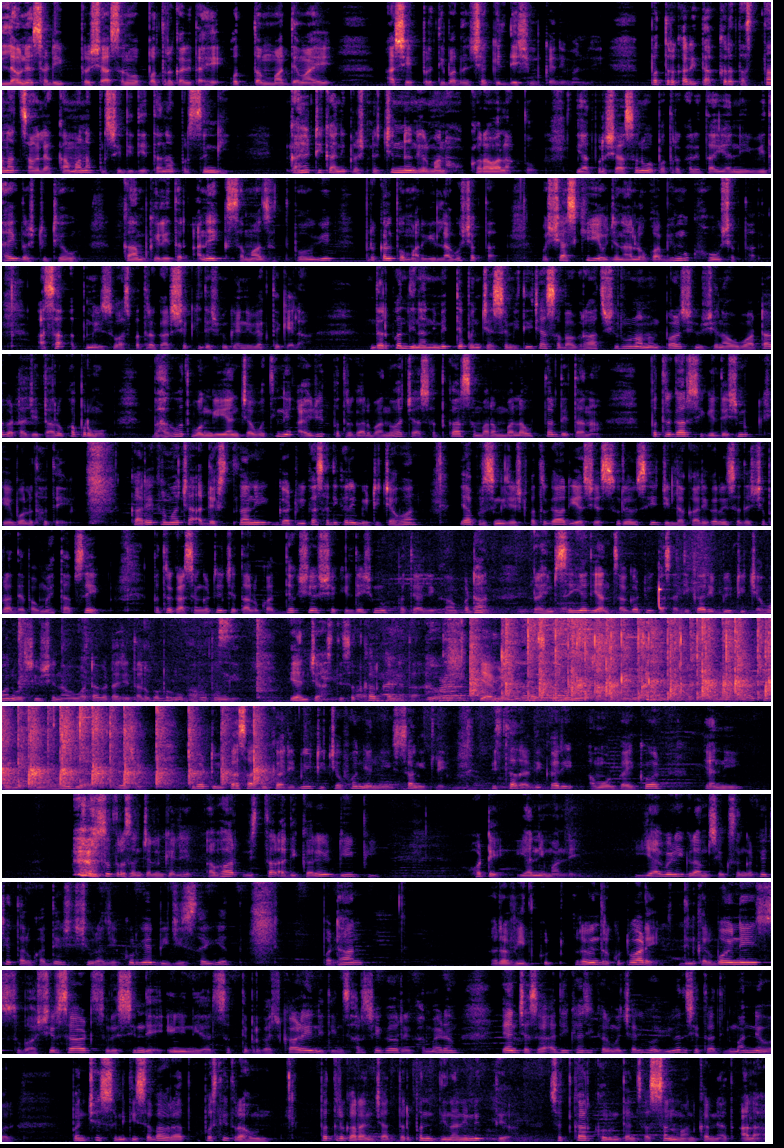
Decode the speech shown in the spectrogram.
लावण्यासाठी प्रशासन व पत्रकारिता हे उत्तम माध्यम आहे असे प्रतिपादन शकील देशमुख यांनी मानले. पत्रकारिता करत असताना चांगल्या कामांना प्रसिद्धी देताना प्रसंगी काही ठिकाणी प्रश्नचिन्ह निर्माण हो- करावा लागतो. यात प्रशासन व पत्रकारिता यांनी विधायक दृष्टी ठेवून काम केले तर अनेक समाजोपयोगी प्रकल्प मार्गी लागू शकतात व शासकीय योजना लोकाभिमुख होऊ शकतात असा आत्मविश्वास पत्रकार शकील देशमुख यांनी व्यक्त केला. दर्पण दिनानिमित्त पंचायत समितीच्या सभागृहात शिरूर आनंदपाळ शिवसेना व वाटा गटाचे तालुका प्रमुख भागवत वंगे यांच्या वतीने आयोजित पत्रकार बांधवाच्या सत्कार समारंभाला उत्तर देताना पत्रकार शकील देशमुख हे बोलत होते. कार्यक्रमाच्या अध्यक्षस्थानी गट विकास अधिकारी बी टी चव्हाण या प्रसंगी ज्येष्ठ पत्रकार यश एस सूर्यवंशी जिल्हा कार्यकारी सदस्य प्राध्यापक मेहताब शेख पत्रकार संघटनेचे तालुका अध्यक्ष शकील देशमुख फते अली खान पठाण रहीम सय्यद यांचा गट विकास अधिकारी बी टी चव्हाण व शिवसेना व वाटा गटाचे तालुका प्रमुख भागवत होंगे यांच्या हस्ते सत्कार करण्यात आला. यावेळी भूमिका गट विकास अधिकारी बी टी चव्हाण यांनी सांगितले. विस्तार अधिकारी अमोल गायकवाड यांनी सूत्रसंचालन केले. आभार विस्तार अधिकारी डी पी होटे यांनी मानले. यावेळी ग्रामसेवक संघटनेचे तालुकाध्यक्ष शिवराजे कुर्वे बी जी सय्यद पठाण रवी कुट रवींद्र कुटवाडे दिनकर बोयने सुभाष शिरसाट सुरेश शिंदे इंजिनियर सत्यप्रकाश काळे नितीन सारशेकर रेखा मॅडम यांच्यासह अधिकारी कर्मचारी व विविध क्षेत्रातील मान्यवर पंचायत समिती सभागृहात उपस्थित राहून पत्रकारांच्या दर्पण दिनानिमित्त सत्कार करून त्यांचा सन्मान करण्यात आला.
